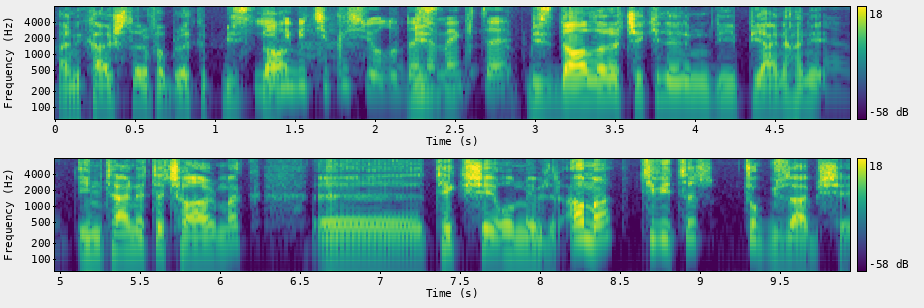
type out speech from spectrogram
Hani karşı tarafa bırakıp biz yeni bir çıkış yolu denemek de biz dağlara çekilelim deyip yani hani evet. internete çağırmak e, tek şey olmayabilir. Ama Twitter çok güzel bir şey.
